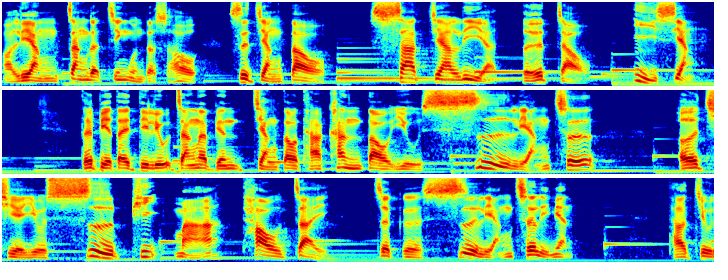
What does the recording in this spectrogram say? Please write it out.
啊两章的经文的时候，是讲到撒加利亚得着异象，特别在第六章那边讲到他看到有四辆车，而且有四匹马套在这个四辆车里面，他就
